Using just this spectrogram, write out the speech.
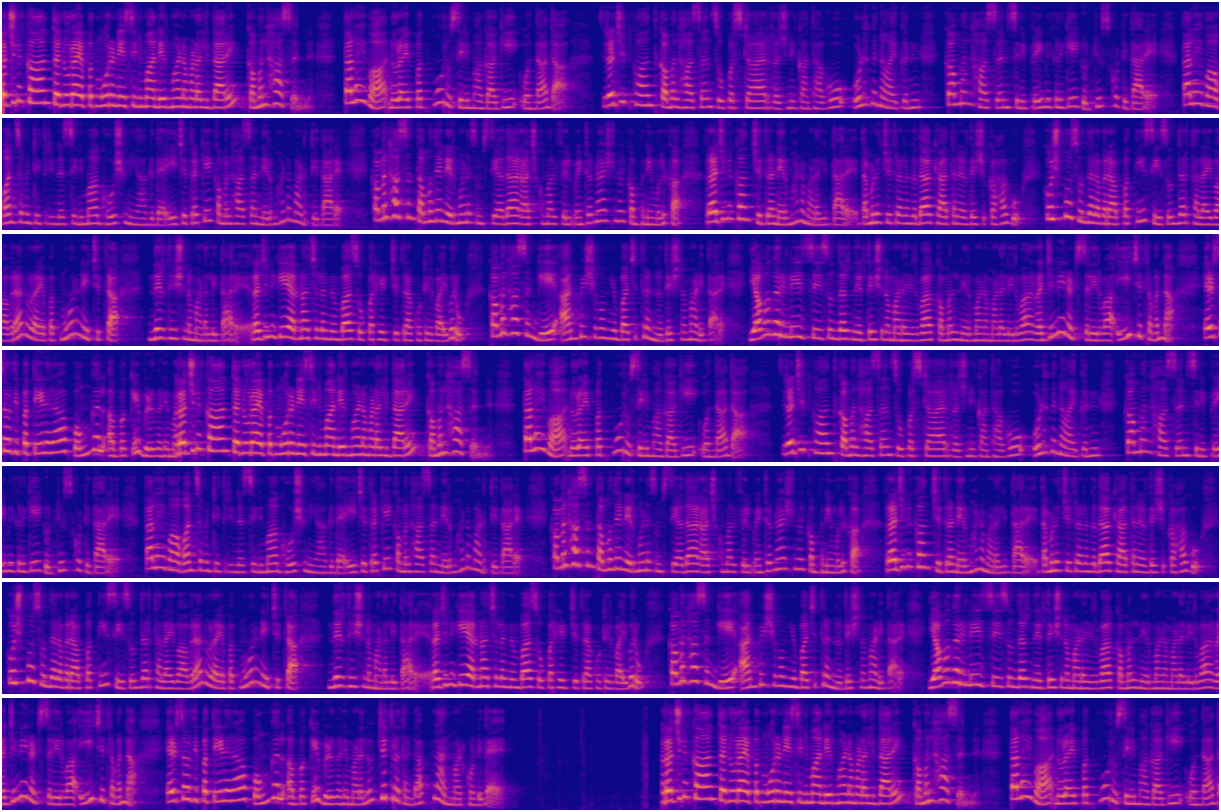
ರಜನಿಕಾಂತ್ ನೂರ ಎಪ್ಪತ್ಮೂರನೇ ಸಿನಿಮಾ ನಿರ್ಮಾಣ ಮಾಡಲಿದ್ದಾರೆ. ಕಮಲ್ ಹಾಸನ್ ತಲೈವ ನೂರ ಎಪ್ಪತ್ಮೂರು ಸಿನಿಮಾಗಾಗಿ ಒಂದಾದ. ರಜನಿಕಾಂತ್, ಕಮಲ್ ಹಾಸನ್ ಸೂಪರ್ ಸ್ಟಾರ್ ರಜನಿಕಾಂತ್ ಹಾಗೂ ಉಳಗ ನಾಯಕನ್ ಕಮಲ್ ಹಾಸನ್ ಸಿನಿ ಪ್ರೇಮಿಗಳಿಗೆ ಗುಡ್ ನ್ಯೂಸ್ ಕೊಟ್ಟಿದ್ದಾರೆ. ತಲೈವ ಒನ್ ಸೆವೆಂಟಿ ತ್ರೀನ ಸಿನಿಮಾ ಘೋಷಣೆಯಾಗಿದೆ. ಈ ಚಿತ್ರಕ್ಕೆ ಕಮಲ್ ಹಾಸನ್ ನಿರ್ಮಾಣ ಮಾಡುತ್ತಿದ್ದಾರೆ. ಕಮಲ್ ಹಾಸನ್ ತಮ್ಮದೇ ನಿರ್ಮಾಣ ಸಂಸ್ಥೆಯಾದ ರಾಜ್ಕಮಲ್ ಫಿಲ್ಮ್ ಇಂಟರ್ನ್ಯಾಷನಲ್ ಕಂಪನಿ ಮೂಲಕ ರಜನಿಕಾಂತ್ ಚಿತ್ರ ನಿರ್ಮಾಣ ಮಾಡಲಿದ್ದಾರೆ. ತಮಿಳು ಚಿತ್ರರಂಗದ ಖ್ಯಾತ ನಿರ್ದೇಶಕ ಹಾಗೂ ಖುಷ್ಬು ಸುಂದರ್ ಅವರ ಪತ್ನಿ ಸಿ ಸುಂದರ್ ತಲೈವಾ ಅವರ ನೂರ ಎಪ್ಪತ್ಮೂರನೇ ಚಿತ್ರ ನಿರ್ದೇಶನ ಮಾಡಲಿದ್ದಾರೆ. ರಜನಿಗೆ ಅರುಣಾಚಲಂ ಎಂಬ ಸೂಪರ್ ಹಿಟ್ ಚಿತ್ರ ಕೊಟ್ಟಿರುವ ಇವರು ಕಮಲ್ ಹಾಸನ್ಗೆ ಆನ್ಬಿ ಶಿವಂ ಎಂಬ ಚಿತ್ರ ನಿರ್ದೇಶನ ಮಾಡಿದ್ದಾರೆ. ಯಾವಾಗ ರಿಲೀಸ್ ಸುಂದರ್ ನಿರ್ದೇಶನ ಮಾಡಲಿರುವ, ಕಮಲ್ ನಿರ್ಮಾಣ ಮಾಡಲಿರುವ, ರಜನಿ ನಟಿಸಲಿರುವ ಈ ಚಿತ್ರವನ್ನ ಎರಡ್ ಸಾವಿರದ ಇಪ್ಪತ್ತೇಳರ ಪೊಂಗಲ್ ಹಬ್ಬಕ್ಕೆ ಬಿಡುಗಡೆ ಮಾಡಿ, ರಜನಿಕಾಂತ್ ನೂರ ಎಪ್ಪತ್ಮೂರನೇ ಸಿನಿಮಾ ನಿರ್ಮಾಣ ಮಾಡಲಿದ್ದಾರೆ ಕಮಲ್ ಹಾಸನ್. ತಲೈವ ನೂರ ಎಪ್ಪತ್ಮೂರು ಸಿನಿಮಾಗಾಗಿ ಒಂದಾದ ರಜನಿಕಾಂತ್ ಕಮಲ್ ಹಾಸನ್, ಸೂಪರ್ ಸ್ಟಾರ್ ರಜನಿಕಾಂತ್ ಹಾಗೂ ಉಳಗ ನಾಯಕನ್ ಕಮಲ್ ಹಾಸನ್ ಸಿನಿ ಪ್ರೇಮಿಗಳಿಗೆ ಗುಡ್ ನ್ಯೂಸ್ ಕೊಟ್ಟಿದ್ದಾರೆ. ತಲೈವ ಒನ್ ಸೆವೆಂಟಿ ತ್ರೀನ ಸಿನಿಮಾ ಘೋಷಣೆಯಾಗಿದೆ. ಈ ಚಿತ್ರಕ್ಕೆ ಕಮಲ್ ಹಾಸನ್ ನಿರ್ಮಾಣ ಮಾಡುತ್ತಿದ್ದಾರೆ. ಕಮಲ್ ಹಾಸನ್ ತಮ್ಮದೇ ನಿರ್ಮಾಣ ಸಂಸ್ಥೆಯಾದ ರಾಜ್ಕಮಲ್ ಫಿಲ್ಮ್ ಇಂಟರ್ನ್ಯಾಷನಲ್ ಕಂಪನಿ ಮೂಲಕ ರಜನಿಕಾಂತ್ ಚಿತ್ರ ನಿರ್ಮಾಣ ಮಾಡಲಿದ್ದಾರೆ. ತಮಿಳು ಚಿತ್ರರಂಗದ ಖ್ಯಾತ ನಿರ್ದೇಶಕ ಹಾಗೂ ಖುಷ್ಬು ಸುಂದರ್ ಅವರ ಪತ್ನಿ ಸಿ ಸುಂದರ್ ತಲೈವಾ ಅವರ ನೂರ ಎಪ್ಪತ್ಮೂರನೇ ಚಿತ್ರ ನಿರ್ದೇಶನ ಮಾಡಲಿದ್ದಾರೆ. ರಜನಿಗೆ ಅರುಣಾಚಲಂ ಎಂಬ ಸೂಪರ್ ಹಿಟ್ ಚಿತ್ರ ಕೊಟ್ಟಿರುವ ಇವರು ಕಮಲ್ ಹಾಸನ್ಗೆ ಆನ್ಬಿ ಶಿವಂ ಎಂಬ ಚಿತ್ರ ನಿರ್ದೇಶನ ಮಾಡಿದ್ದಾರೆ. ಯಾವಾಗ ರಿಲೀಸ್ ಸಿ ಸುಂದರ್ ನಿರ್ದೇಶನ ಮಾಡಲಿರುವ, ಕಮಲ್ ನಿರ್ಮಾಣ ಮಾಡಲಿರುವ, ರಜನಿ ನಟಿಸಲಿರುವ ಈ ಚಿತ್ರವನ್ನ ಎರಡ್ ಸಾವಿರದ ಇಪ್ಪತ್ತೇಳರ ಪೊಂಗಲ್ ಹಬ್ಬಕ್ಕೆ ಬಿಡುಗಡೆ ಮಾಡಲು ಚಿತ್ರತಂಡ ಪ್ಲಾನ್ ಮಾಡಿಕೊಂಡಿದೆ. ರಜನಿಕಾಂತ್ ನೂರ ಎಪ್ಪತ್ಮೂರನೇ ಸಿನಿಮಾ ನಿರ್ಮಾಣ ಮಾಡಲಿದ್ದಾರೆ ಕಮಲ್ ಹಾಸನ್. ತಲೈವ ನೂರ ಎಪ್ಪತ್ಮೂರು ಸಿನಿಮಾಗಾಗಿ ಒಂದಾದ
